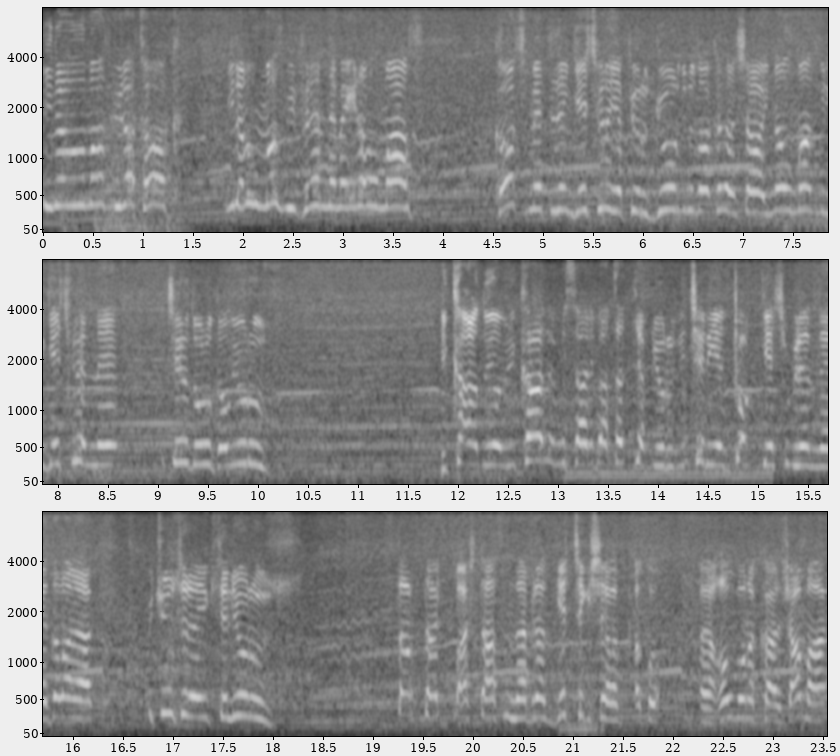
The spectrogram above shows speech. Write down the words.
İnanılmaz bir atak. İnanılmaz bir frenleme inanılmaz. Kaç metreden geç fren yapıyoruz gördünüz arkadaşlar inanılmaz bir geç frenle içeri doğru dalıyoruz. Ricardo'ya Ricardo misali bir atak yapıyoruz içeriye çok geç frenle dalarak 3. sıraya yükseliyoruz. Startta başta aslında biraz geç çekiş aldık Ako- e, Albon'a karşı ama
